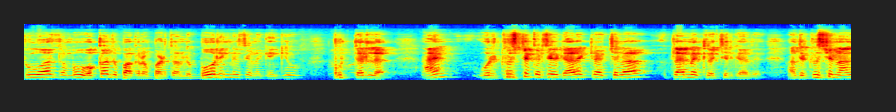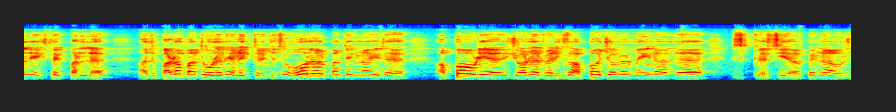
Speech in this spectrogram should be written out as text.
two hours நம்ம உட்காந்து பார்க்குற படத்தை அந்த போரிங்னஸ் எனக்கு எங்கேயும் புட் தெரில அண்ட் ஒரு ட்விஸ்ட்டு கடைசி டேரக்டர் ஆக்சுவலாக கிளைமேக்ஸ் வச்சுருக்காரு. அந்த ட்விஸ்ட்டை நாங்களே எக்ஸ்பெக்ட் பண்ணல. அது படம் பார்த்த உடனே எனக்கு தெரிஞ்சிச்சு. ஓவரால் பார்த்தீங்கன்னா இது அப்பாவுடைய ஜோனர் வேறிங்க அப்பா ஜோனர் மெயினாக இல்லை அப்படின்னா அவர்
